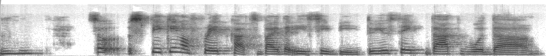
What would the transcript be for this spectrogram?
Mm-hmm. So, speaking of rate cuts by the ECB, do you think that would, um,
